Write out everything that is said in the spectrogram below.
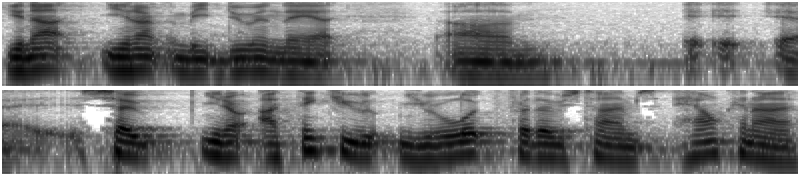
you're not you're not going to be doing that. Um, uh, so you know, I think you you look for those times. How can I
